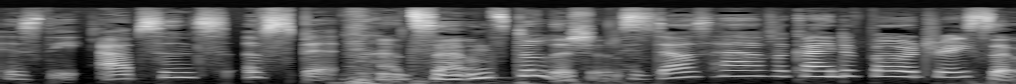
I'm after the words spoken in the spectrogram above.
is the absence of spit. That sounds delicious. It does have a kind of poetry. So,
